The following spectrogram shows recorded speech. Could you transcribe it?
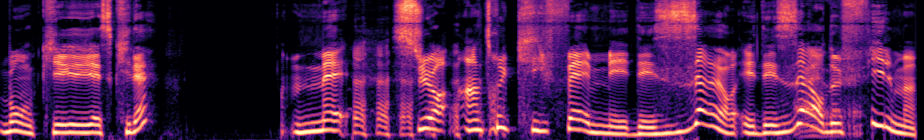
bon qui est ce qu'il est mais sur un truc qui fait mais des heures et des heures de film.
